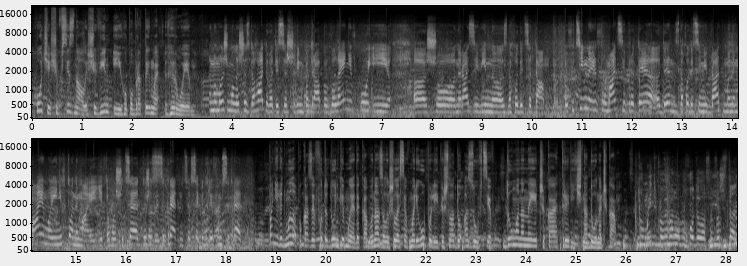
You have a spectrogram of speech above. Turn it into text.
Хоче, щоб всі знали, що він і його побратими герої. Ми можемо лише здогадуватися, що він потрапив в Оленівку і е, що наразі він е, знаходиться там. Офіційної інформації про те, де знаходиться мій брат, ми не маємо і ніхто не має її, того що це дуже секретно, це все під грифом секретно. Пані Людмила показує фото доньки медика. Вона залишилася в Маріуполі і пішла до азовців. Дома на неї чекає трирічна донечка. ту мить, коли вона виходила з Азовсталі.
